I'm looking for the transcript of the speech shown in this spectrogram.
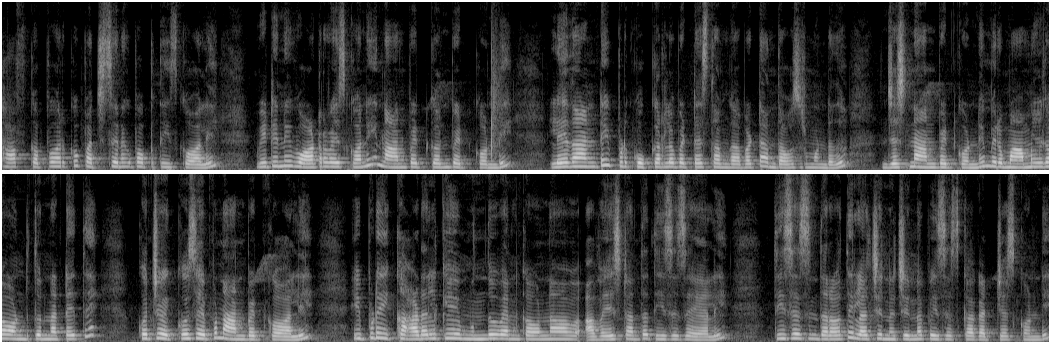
హాఫ్ కప్ వరకు పచ్చిశనగపప్పు తీసుకోవాలి. వీటిని వాటర్ వేసుకొని నానబెట్టుకొని పెట్టుకోండి. లేదా అంటే ఇప్పుడు కుక్కర్లో పెట్టేస్తాం కాబట్టి అంత అవసరం ఉండదు. జస్ట్ నానబెట్టుకోండి మీరు మామూలుగా వండుతున్నట్టయితే కొంచెం ఎక్కువసేపు నానబెట్టుకోవాలి. ఇప్పుడు ఈ కాడలకి ముందు వెనక ఉన్న ఆ వేస్ట్ అంతా తీసేసేయాలి. తీసేసిన తర్వాత ఇలా చిన్న చిన్న పీసెస్గా కట్ చేసుకోండి.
